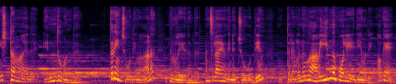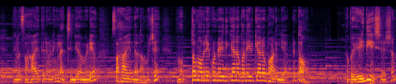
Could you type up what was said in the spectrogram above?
ഇഷ്ടമായത്? എന്തുകൊണ്ട്? ഇത്രയും ചോദ്യങ്ങളാണ് നിങ്ങൾ എഴുതേണ്ടത്. മനസ്സിലായോ? ഇതിന്റെ ചോദ്യം ഉത്തരങ്ങൾ നിങ്ങൾ അറിയുന്ന പോലെ എഴുതിയാൽ മതി. ഓക്കെ? നിങ്ങളെ സഹായത്തിന് വേണമെങ്കിൽ അച്ഛന്റെയോ അമ്മയുടെയോ സഹായം തേടാം. പക്ഷേ മൊത്തം അവരെ കൊണ്ട് എഴുതിക്കാനോ പറയിക്കാനോ പാടില്ല. കേട്ടോ? അപ്പോൾ എഴുതിയ ശേഷം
